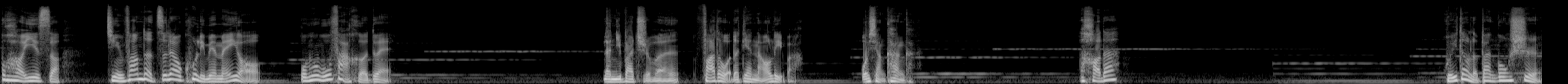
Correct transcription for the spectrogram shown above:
不好意思。警方的资料库里面没有，我们无法核对。那你把指纹发到我的电脑里吧，我想看看。好的。回到了办公室，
